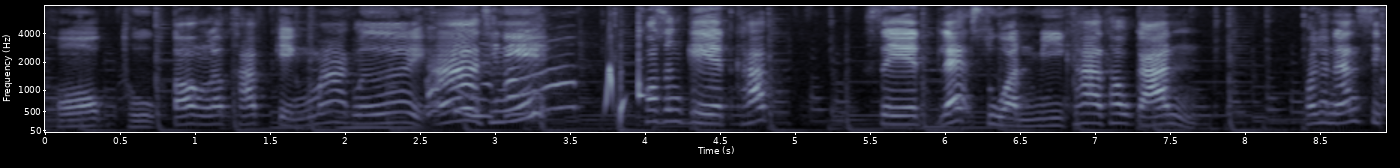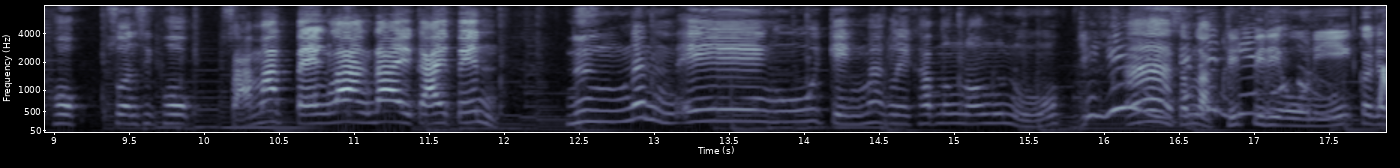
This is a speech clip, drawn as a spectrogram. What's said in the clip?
16 ถูกต้องแล้วครับ เก่งมากเลยอ่าทีนี้ข้อสังเกตครับ เศษและส่วนมีค่าเท่ากัน เพราะฉะนั้น 16 ส่วน 16 สามารถแปลงร่างได้กลายเป็น1นั่นเองอุ้ยเก่งมากเลยครับน้องๆหนูๆอ่าสำหรับคลิปวิดีโอนี้ก็จะ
